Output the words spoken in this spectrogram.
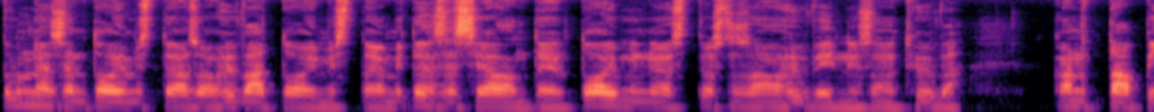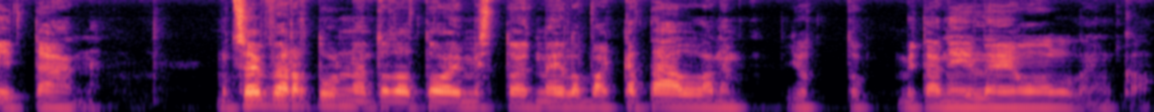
tunnen sen toimisto ja se on hyvä toimisto ja miten se se on teillä toiminut ja sitten jos ne sanoo hyvin, niin sanoo, hyvä, kannattaa pitää ne. Mutta sen verran tunnen tuota toimistoa, että meillä on vaikka tällainen juttu, mitä niille ei ole ollenkaan.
